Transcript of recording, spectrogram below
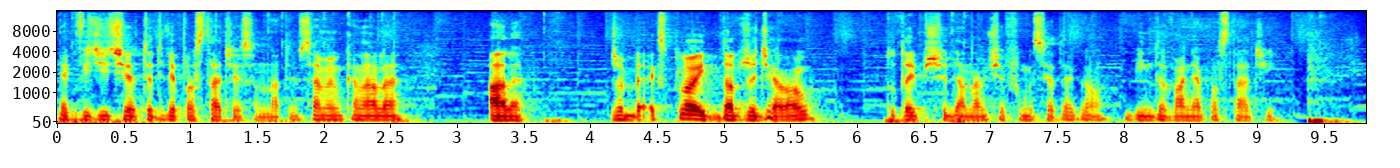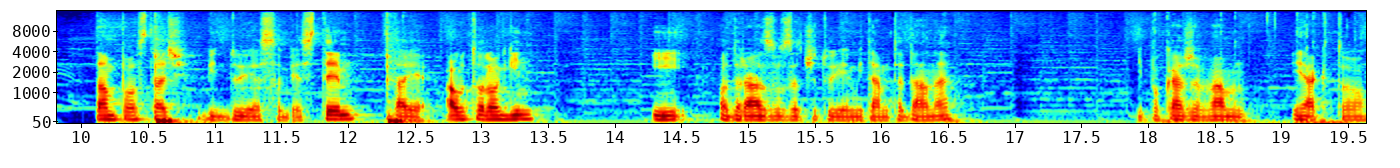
Jak widzicie, te dwie postacie są na tym samym kanale, ale żeby exploit dobrze działał, tutaj przyda nam się funkcja tego bindowania postaci. Tą postać binduję sobie z tym, daję autologin i od razu zaczytuje mi tamte dane i pokażę wam jak to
